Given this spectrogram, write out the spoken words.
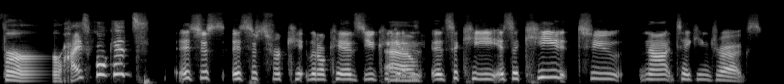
For high school kids? It's just it's just for ki- little kids. You can Oh. get it's a key. It's a key to not taking drugs.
